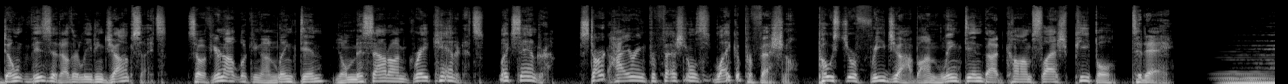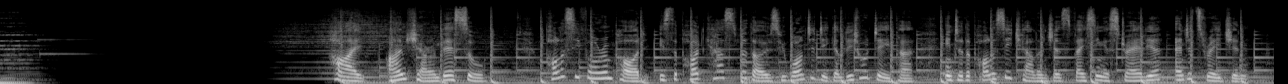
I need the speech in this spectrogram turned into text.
don't visit other leading job sites. So if you're not looking on LinkedIn, you'll miss out on great candidates like Sandra. Start hiring professionals like a professional. Post your free job on linkedin.com/people slash people today. Hi, I'm Sharon Bessell. Policy Forum Pod is the podcast for those who want to dig a little deeper into the policy challenges facing Australia and its region.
